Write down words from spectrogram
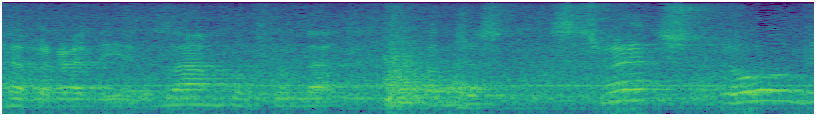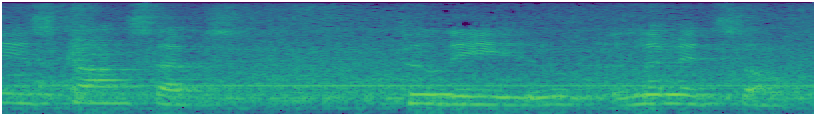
have a ready example for that. But just stretch all these concepts to the limits of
